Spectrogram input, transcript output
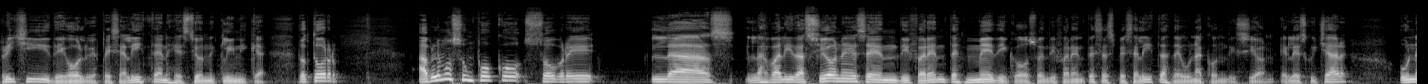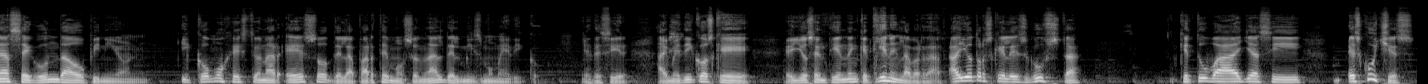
Richie de Golio, especialista en gestión clínica. Doctor, hablemos un poco sobre las, las validaciones en diferentes médicos o en diferentes especialistas de una condición. El escuchar una segunda opinión y cómo gestionar eso de la parte emocional del mismo médico. Es decir, hay médicos que ellos entienden que tienen la verdad. Hay otros que les gusta que tú vayas y escuches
